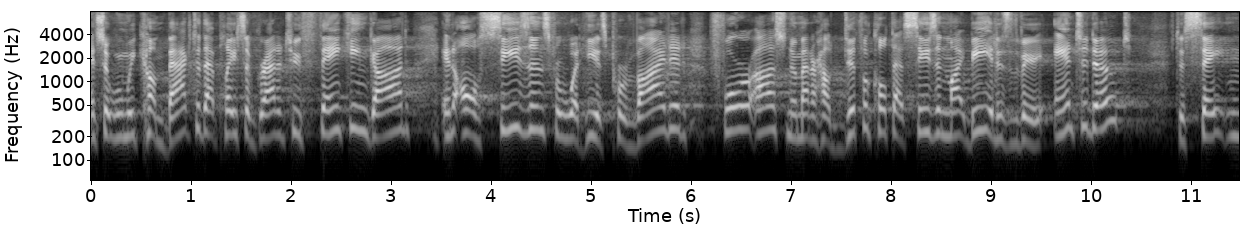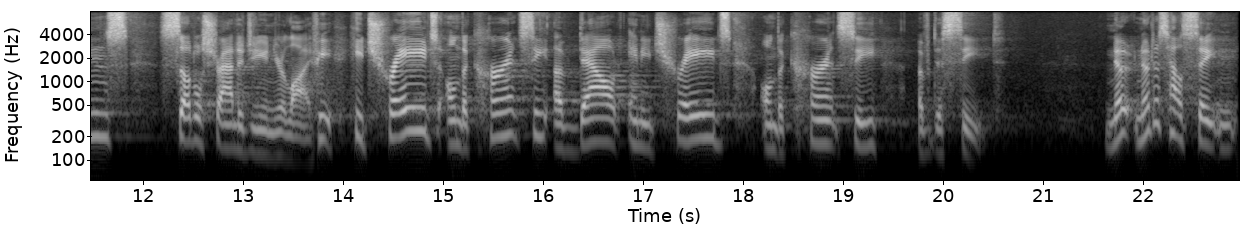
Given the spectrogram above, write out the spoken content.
And so when we come back to that place of gratitude, thanking God in all seasons for what He has provided for us, no matter how difficult that season might be, it is the very antidote to Satan's subtle strategy in your life. He, he trades on the currency of doubt and he trades on the currency of deceit. notice how Satan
